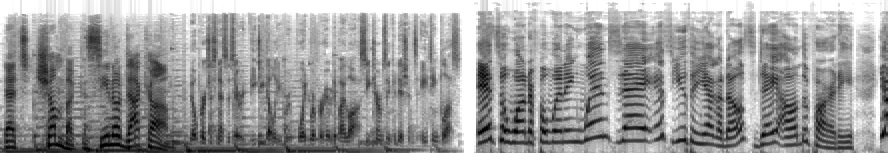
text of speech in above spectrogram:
That's chumbacasino.com. No purchase necessary. VGW Group. Void were prohibited by law. See terms and conditions. 18 plus. It's a wonderful winning Wednesday. It's Youth and Young Adults Day on the Party. Your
